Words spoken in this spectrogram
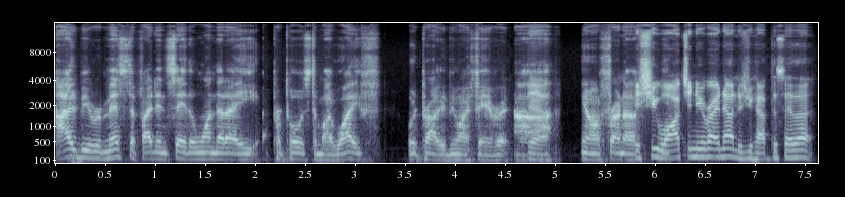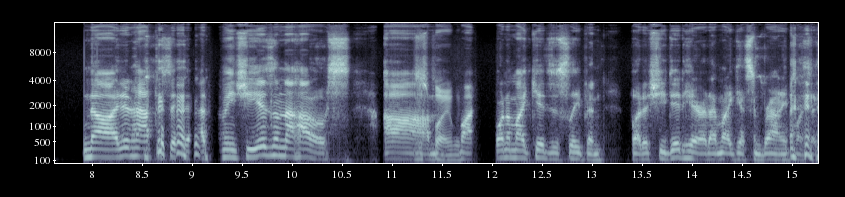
I'd be remiss if I didn't say the one that I proposed to my wife would probably be my favorite. Uh, yeah. You know, in front of. Is she watching you right now? Did you have to say that? No, I didn't have to say that. I mean, she is in the house. Um, my, one of my kids is sleeping, but if she did hear it, I might get some brownie points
